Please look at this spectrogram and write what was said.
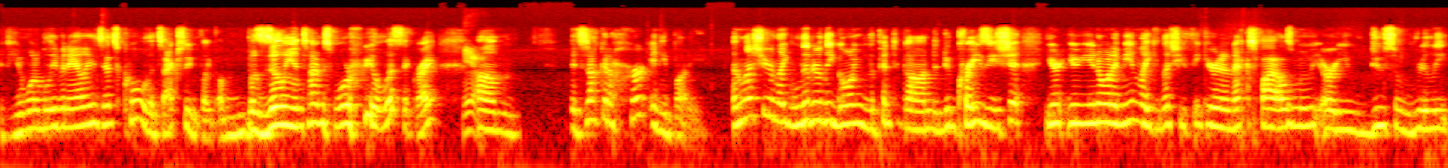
if you want to believe in aliens, that's cool. That's actually like a bazillion times more realistic, right? Yeah. Um, it's not going to hurt anybody unless you're like literally going to the Pentagon to do crazy shit. You're, you you know what I mean? Like unless you think you're in an X Files movie or you do some really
